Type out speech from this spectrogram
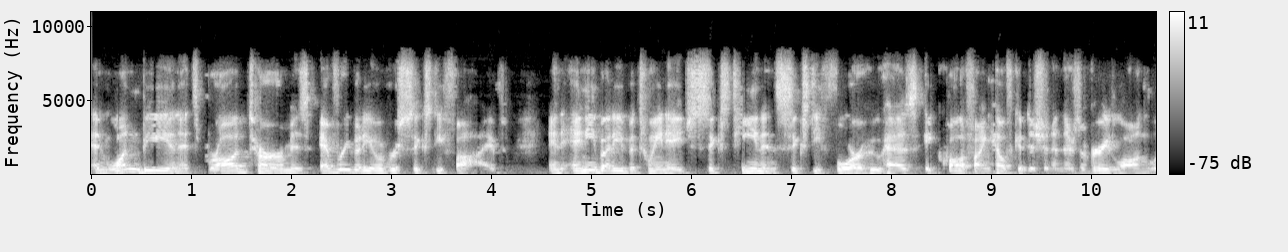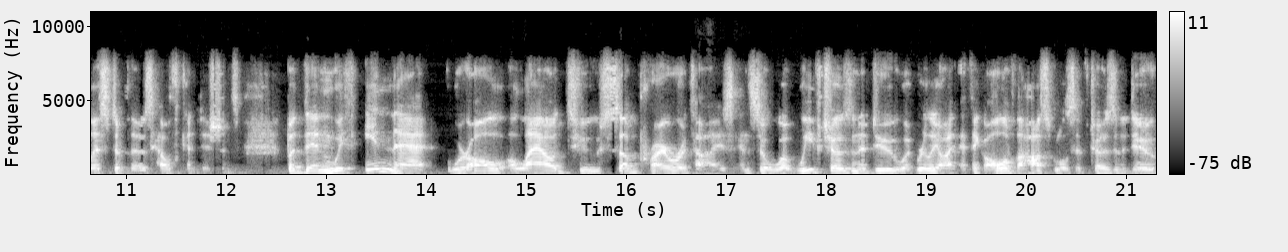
and 1B in its broad term is everybody over 65 and anybody between age 16 and 64 who has a qualifying health condition. And there's a very long list of those health conditions. But then within that, we're all allowed to sub prioritize. And so, what we've chosen to do, what really I think all of the hospitals have chosen to do,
